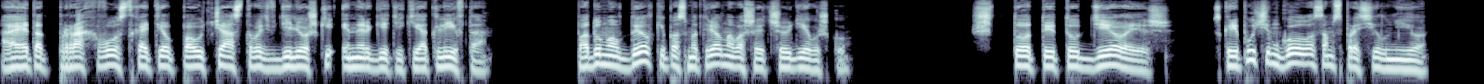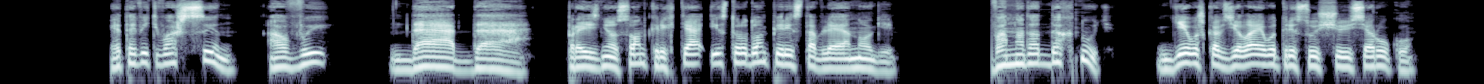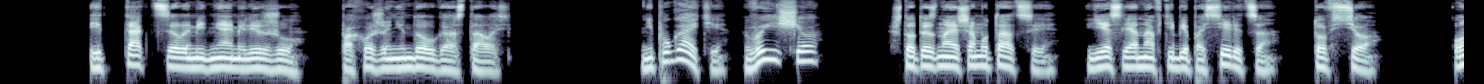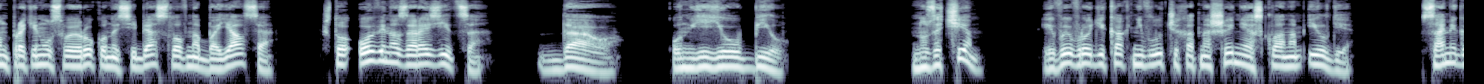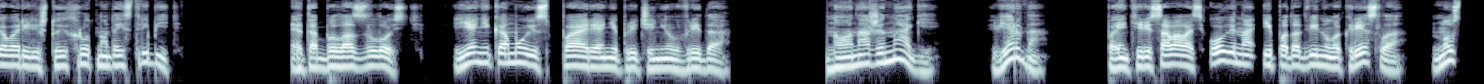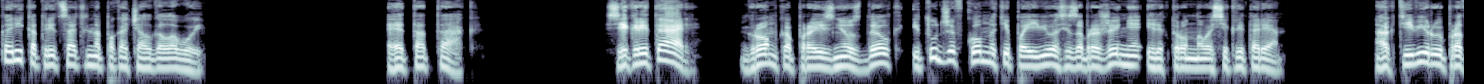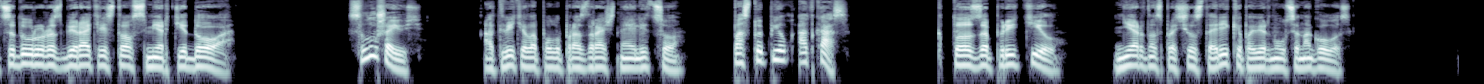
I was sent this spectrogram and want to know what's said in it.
а этот прохвост хотел поучаствовать в дележке энергетики от лифта. Подумал Делки посмотрел на вошедшую девушку. «Что ты тут делаешь?» — скрипучим голосом спросил у нее. «Это ведь ваш сын, а вы...» «Да, да», — произнес он, кряхтя и с трудом переставляя ноги. «Вам надо отдохнуть». Девушка взяла его трясущуюся руку. И так целыми днями лежу. Похоже, недолго осталось. Не пугайте, вы еще... Что ты знаешь о мутации? Если она в тебе поселится, то все. Он протянул свою руку на себя, словно боялся, что Овина заразится. Дао. Он ее убил. Но зачем? И вы вроде как не в лучших отношениях с кланом Илди. Сами говорили, что их род надо истребить. Это была злость. Я никому из паря не причинил вреда. Но она же Наги, верно? Поинтересовалась Овина и пододвинула кресло, но старик отрицательно покачал головой. Это так. Секретарь! Громко произнес Делк, и тут же в комнате появилось изображение электронного секретаря. Активирую процедуру разбирательства в смерти Доа. «Слушаюсь», — ответило полупрозрачное лицо. «Поступил отказ». «Кто запретил?» — нервно спросил старик и повернулся на голос.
